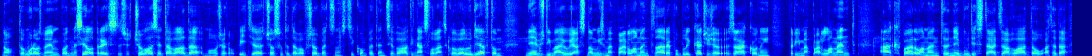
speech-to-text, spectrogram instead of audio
No, tomu rozumiem. Poďme si ale prejsť, že čo vlastne tá vláda môže robiť, čo sú teda vo všeobecnosti kompetencie vlády na Slovensku. Lebo ľudia v tom nevždy majú jasno. My sme parlamentná republika, čiže zákony príjma parlament. Ak parlament nebude stáť za vládou a teda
